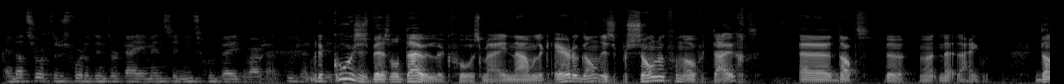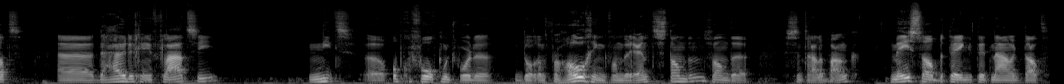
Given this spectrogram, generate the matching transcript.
En dat zorgt er dus voor dat in Turkije mensen niet zo goed weten waar ze aan toe zijn. Maar de koers is best wel duidelijk volgens mij. Namelijk Erdogan is er persoonlijk van overtuigd uh, dat, de, uh, dat uh, de huidige inflatie niet opgevolgd moet worden door een verhoging van de rentestanden van de centrale bank. Meestal betekent dit namelijk dat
